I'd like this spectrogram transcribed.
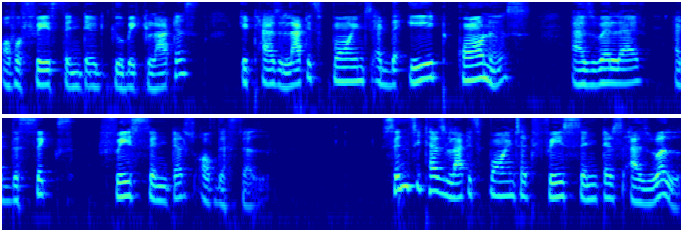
of a face-centered cubic lattice. It has lattice points at the eight corners as well as at the six face centers of the cell. Since it has lattice points at face centers as well,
